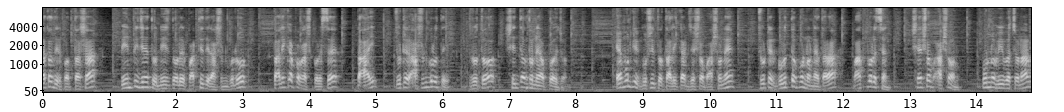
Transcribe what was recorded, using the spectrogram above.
নেতাদের প্রত্যাশা। বিএনপি যেহেতু নিজ দলের প্রার্থীদের আসনগুলো তালিকা প্রকাশ করেছে, তাই জোটের আসনগুলোতে দ্রুত সিদ্ধান্ত নেওয়া প্রয়োজন। এমনকি ঘোষিত তালিকার যেসব আসনে জোটের গুরুত্বপূর্ণ নেতারা বাদ পড়েছেন, সেসব আসন পূর্ণ বিবেচনার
